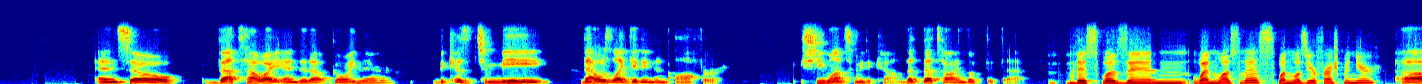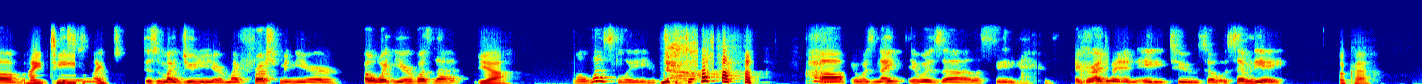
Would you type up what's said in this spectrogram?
And so that's how I ended up going there because to me that was like getting an offer. She wants me to come. That that's how I looked at that. This was in when was this? When was your freshman year? Um, 19 this is, my, this is my junior year. My freshman year. Oh, what year was that? Yeah. Well, Leslie, Um, it was night. It was uh, let's see. I graduated in '82, so it was '78. Okay.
